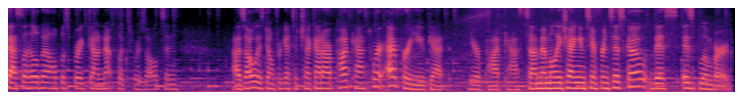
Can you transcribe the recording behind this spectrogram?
Tesla. He'll help us break down Netflix results. And as always, don't forget to check out our podcast wherever you get your podcasts. I'm Emily Chang in San Francisco. This is Bloomberg.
